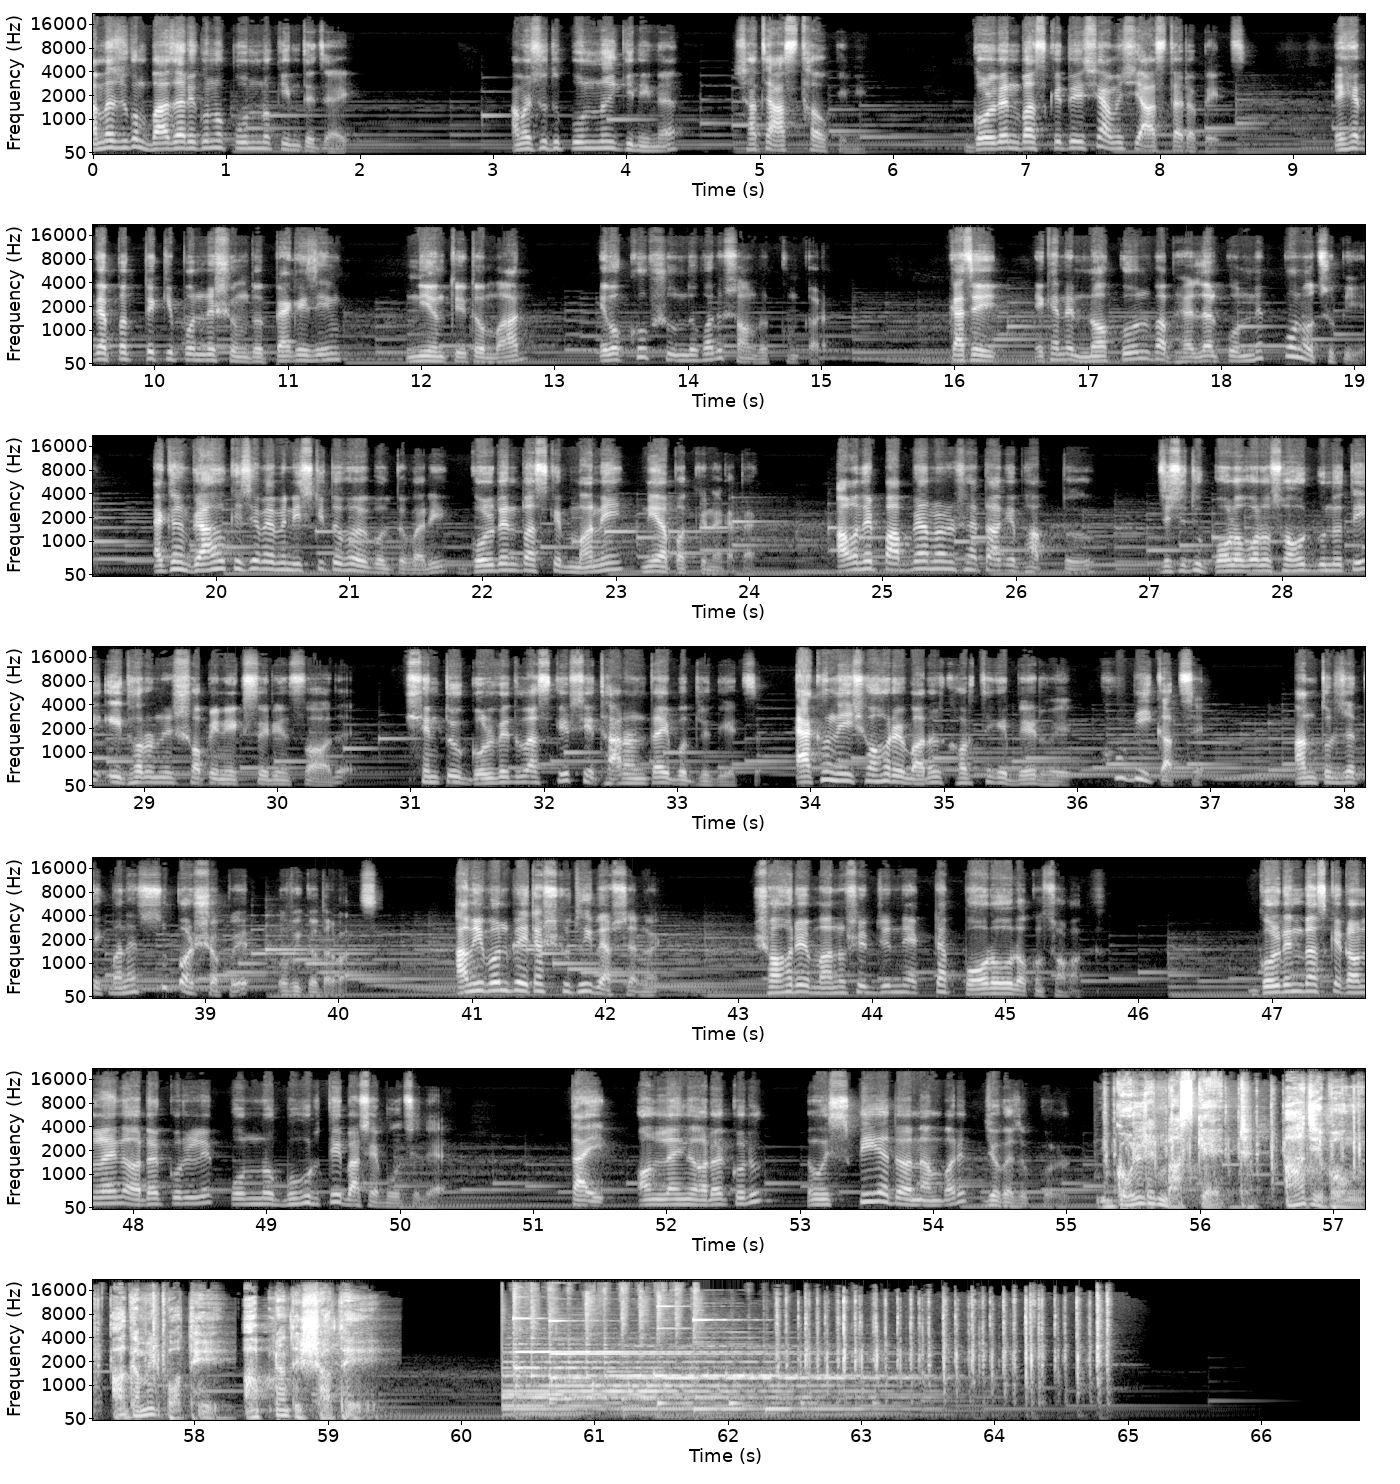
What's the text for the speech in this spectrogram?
আমরা যখন বাজারে কোনো পণ্য কিনতে যাই, আমরা শুধু পণ্যই কিনি না, সাথে আস্থাও কিনি। গোল্ডেন বাস্কেটে এসে আমি সেই আস্থাটা পেয়েছি। এখানকার প্রত্যেকটি পণ্যের সুন্দর প্যাকেজিং, নিয়ন্ত্রিত মান এবং খুব সুন্দরভাবে সংরক্ষণ করা। কাজেই এখানে নকল বা ভেজাল পণ্যে কোনো ছুপিয়ে একজন গ্রাহক হিসেবে আমি নিশ্চিতভাবে বলতে পারি গোল্ডেন বাস্কেট মানে নিরাপদ কেনাকাটা। আমাদের পাবনার মানুষ হয়তো আগে ভাবতো যে শুধু বড় বড় শহরগুলোতে এই ধরনের শপিং এক্সপিরিয়েন্স পাওয়া যায়। কিন্তু গোল্ডেন বাস্কেট সেই ধারণাটাই বদলে দিয়েছে। এখন এই শহরের মানুষ ঘর থেকে বের হয়ে খুবই কাছে আন্তর্জাতিক মানে সুপার শপের অভিজ্ঞতা পাচ্ছে। আমি বলব এটা শুধুই ব্যবসা নয়, শহরের মানুষের জন্য একটা বড় রকম সমাধান গোল্ডেন বাস্কেট অনলাইনে অর্ডার করলে পণ্য মুহূর্তে বাসায় পৌঁছে দেয় তাই অনলাইনে অর্ডার করুন এবং স্ক্রিনে দেওয়া নাম্বারে যোগাযোগ করুন। গোল্ডেন বাস্কেট আজ এবং আগামীর পথে আপনাদের সাথে।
